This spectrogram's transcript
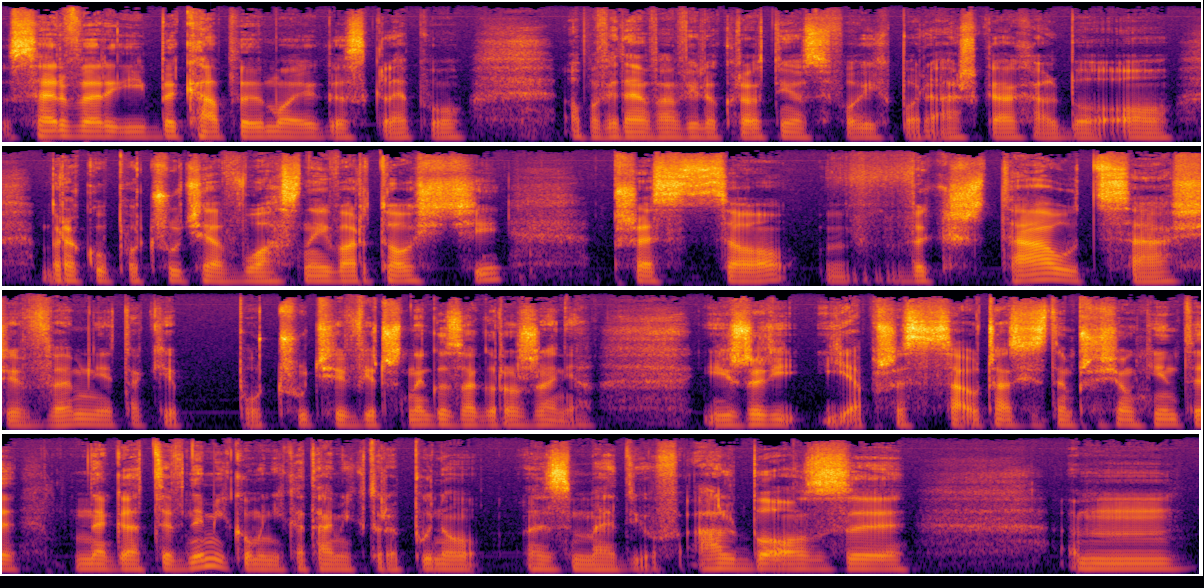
y, serwer i backupy mojego sklepu. Opowiadałem wam wielokrotnie o swoich porażkach albo o braku poczucia własnej wartości, przez co wykształca się we mnie takie poczucie wiecznego zagrożenia. Jeżeli ja przez cały czas jestem przesiąknięty negatywnymi komunikatami, które płyną z mediów albo z. Um,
